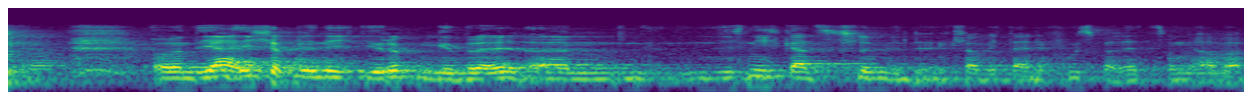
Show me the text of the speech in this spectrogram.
Ja. Und ja, ich habe mir nicht die Rippen gebrellt. Ähm, ist nicht ganz schlimm, glaube ich, deine Fußverletzung, aber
